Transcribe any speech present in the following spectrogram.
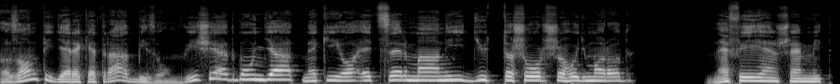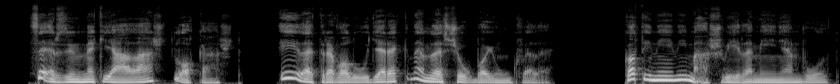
az anti gyereket rád bizom, viselt gondját neki, ha egyszer már így gyütt a sorsa, hogy marad? Ne féljen semmit, szerzünk neki állást, lakást. Életre való gyerek, nem lesz sok bajunk vele. Kati néni más véleményem volt.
